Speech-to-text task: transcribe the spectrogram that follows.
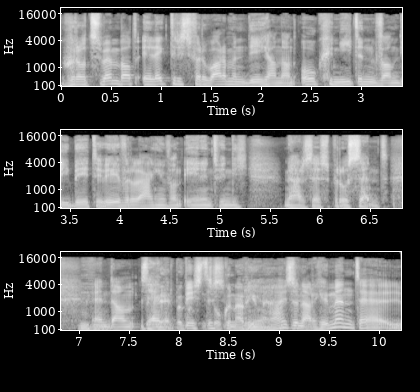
groot zwembad elektrisch verwarmen, die gaan dan ook genieten van die btw-verlaging van 21 naar 6 procent. En dan zijn er pistes... Is ook een argument, Ja, is een argument. Hè.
